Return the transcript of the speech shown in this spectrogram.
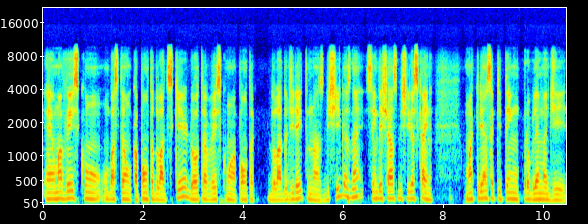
é, uma vez com o bastão com a ponta do lado esquerdo, outra vez com a ponta do lado direito nas bexigas, né? Sem deixar as bexigas caírem. Uma criança que tem um problema de,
